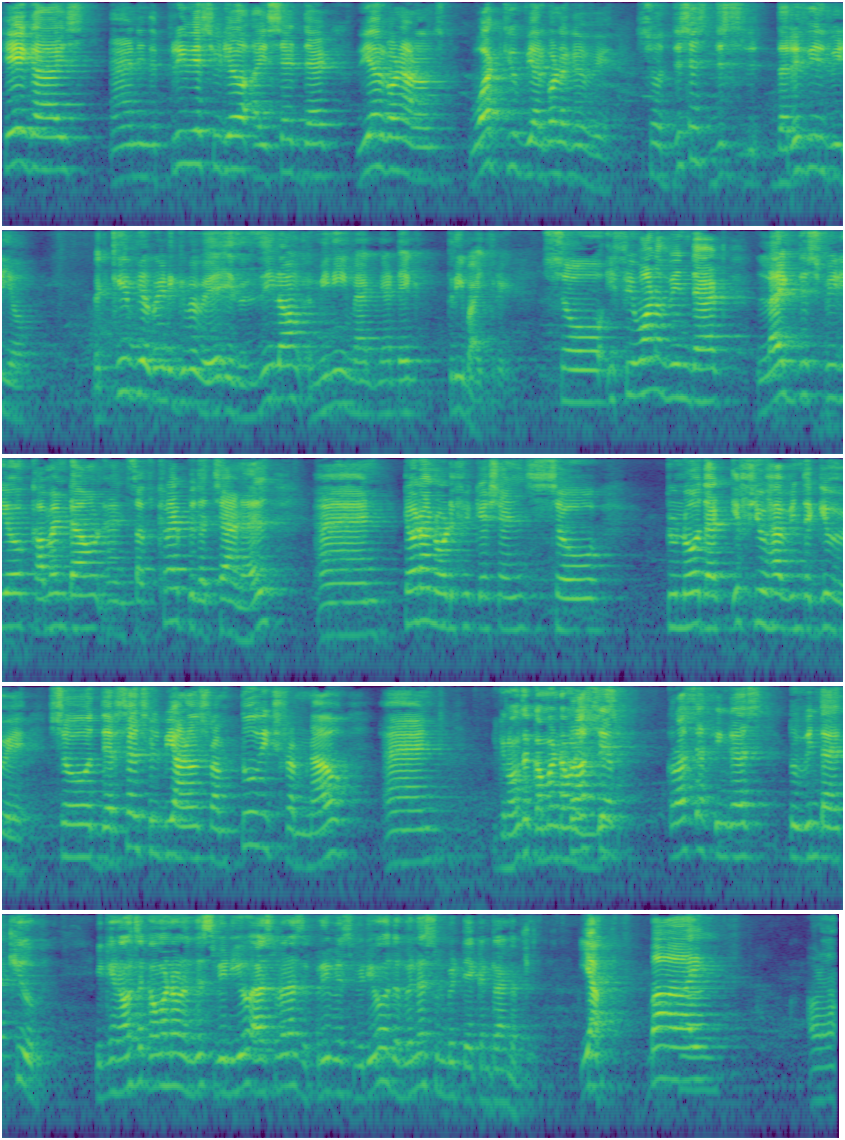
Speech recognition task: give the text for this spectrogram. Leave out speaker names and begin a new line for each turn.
Hey guys, and in the previous video I said that we are gonna announce what cube we are gonna give away. So this is this the reveal video.
The cube we are going to give away is a Zhilong Mini Magnetic 3x3.
So if you wanna win that, like this video, comment down and subscribe to the channel and turn on notifications so to know that if you have win the giveaway. So the results will be announced from two weeks from now and
you can also comment down
cross your, cross your fingers to win the cube.
You can also comment down in this video as well as the previous video. The winners will be taken randomly.
Yep bye, bye.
